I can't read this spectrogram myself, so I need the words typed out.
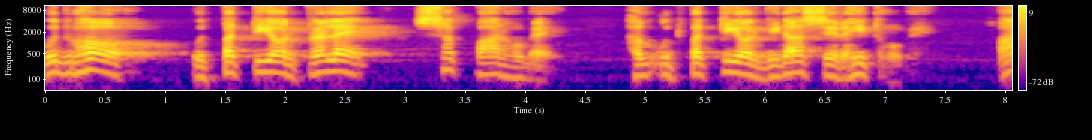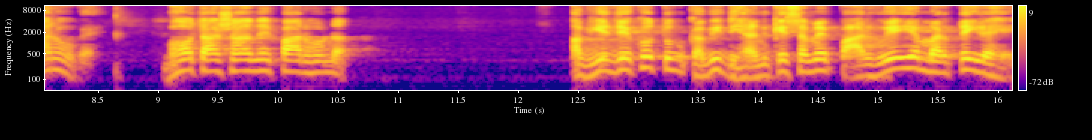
उद्भव, उत्पत्ति और प्रलय सब पार हो गए। हम उत्पत्ति और विनाश से रहित हो गए, पार हो गए। बहुत आसान है पार होना। अब ये देखो, तुम कभी ध्यान के समय पार हुए या मरते ही रहे?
